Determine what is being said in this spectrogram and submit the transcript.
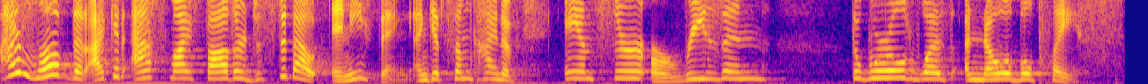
I love that I could ask my father just about anything and get some kind of answer or reason. The world was a knowable place.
